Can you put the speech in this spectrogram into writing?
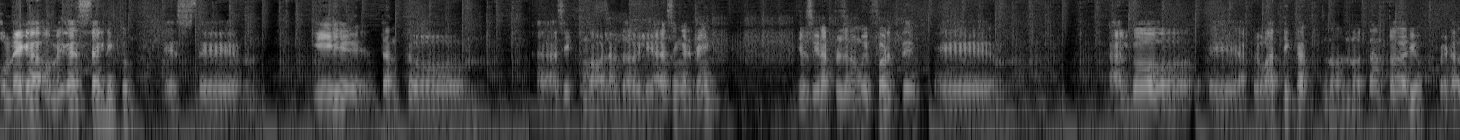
Omega, Omega es técnico, este, tanto así como hablando de habilidades en el ring, yo soy una persona muy fuerte, eh, algo eh, acrobática, no, no tanto aéreo, ¿verdad?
